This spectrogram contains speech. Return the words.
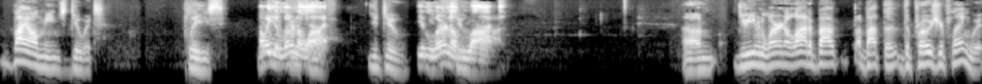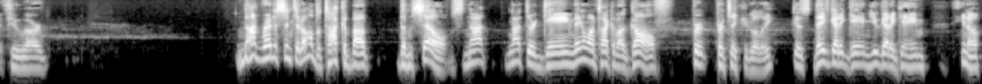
by all means, do it. Please. Oh, you learn yourself. a lot. You do. You, you learn a lot. Lot. Um, you even learn a lot about about the the pros you're playing with, who are not reticent at all to talk about themselves, not not their game. They don't want to talk about golf per- particularly because they've got a game, you got a game. You know,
